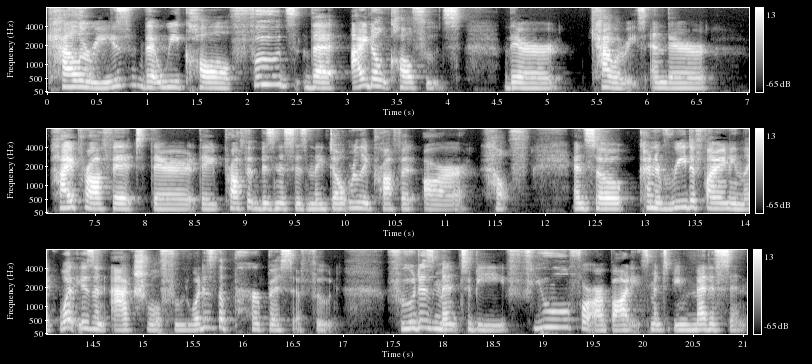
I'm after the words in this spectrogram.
calories that we call foods that I don't call foods. They're calories and they're high profit, they're they profit businesses and they don't really profit our health. And so kind of redefining like what is an actual food? What is the purpose of food? Food is meant to be fuel for our body. It's meant to be medicine.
